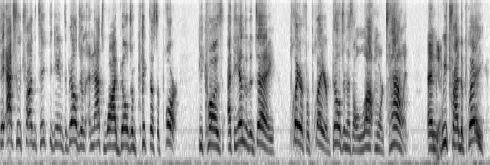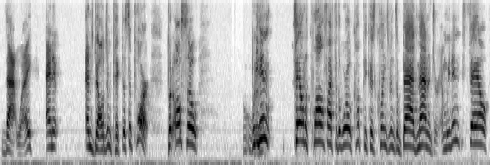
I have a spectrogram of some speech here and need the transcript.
They actually tried to take the game to Belgium, and that's why Belgium picked us apart. Because at the end of the day, player for player, Belgium has a lot more talent, and Yeah. we tried to play that way, and it and Belgium picked us apart. But also, we didn't fail to qualify for the World Cup because Klinsmann's a bad manager, and we didn't fail.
